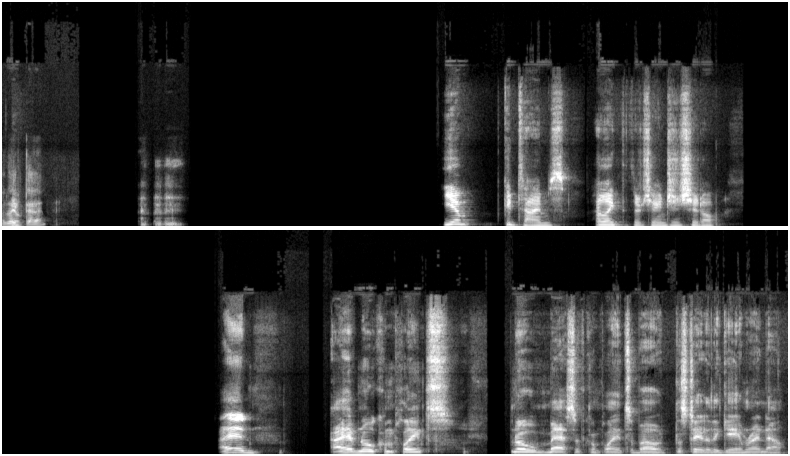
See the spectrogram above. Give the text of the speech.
I like Yep. that. Yep, good times. I like that they're changing shit up. I had, I have no complaints, no massive complaints about the state of the game right now.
